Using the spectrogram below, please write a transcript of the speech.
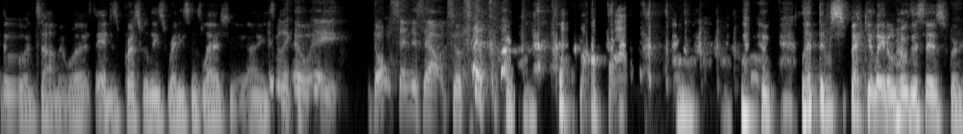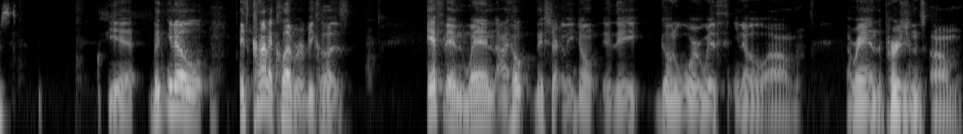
knew what time it was. They had this press release ready since last year. I ain't they were like, oh, hey, don't send this out until 10 o'clock. Let them speculate on who this is first. Yeah, but you know, it's kind of clever because if and when I hope they certainly don't, they go to war with you know um, Iran, the Persians. Um,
